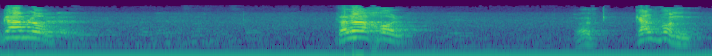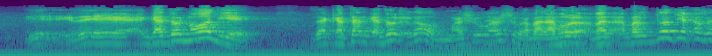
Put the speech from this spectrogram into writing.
גם לא. אתה לא יכול. אז קלפון, זה גדול מאוד יהיה. זה הקטן גדול, לא, משהו, משהו, אבל, אבל, אבל, אבל לא תהיה חזון,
